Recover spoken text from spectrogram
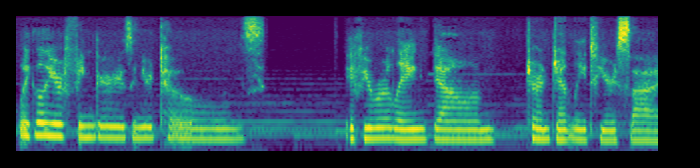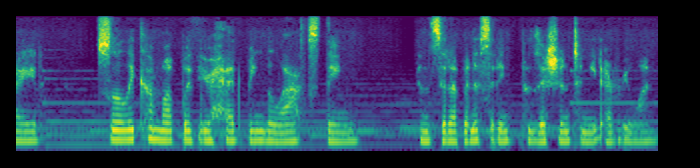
Wiggle your fingers and your toes. If you were laying down, turn gently to your side. Slowly come up with your head being the last thing and sit up in a sitting position to meet everyone.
